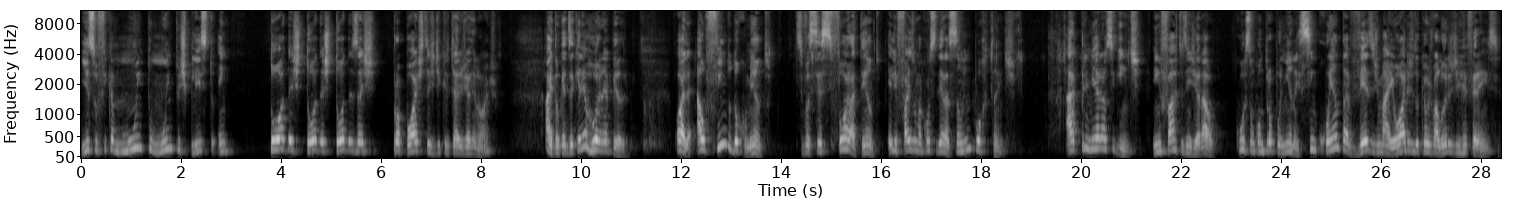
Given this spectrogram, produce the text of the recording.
Isso fica muito, muito explícito em todas, todas, todas as propostas de critério diagnóstico. Ah, então quer dizer que ele errou, né, Pedro? Olha, ao fim do documento, se você for atento, ele faz uma consideração importante. A primeira é o seguinte: infartos em geral cursam com troponinas 50 vezes maiores do que os valores de referência.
